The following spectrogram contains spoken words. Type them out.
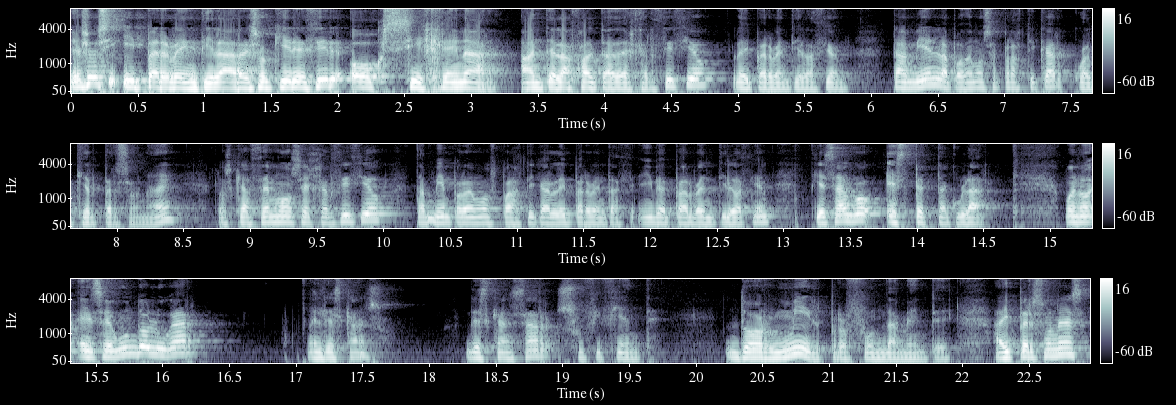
Eso es hiperventilar, eso quiere decir oxigenar ante la falta de ejercicio, la hiperventilación. También la podemos practicar cualquier persona. ¿eh? Los que hacemos ejercicio también podemos practicar la hiperventilación, que es algo espectacular. Bueno, en segundo lugar, el descanso. Descansar suficiente. Dormir profundamente. Hay personas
